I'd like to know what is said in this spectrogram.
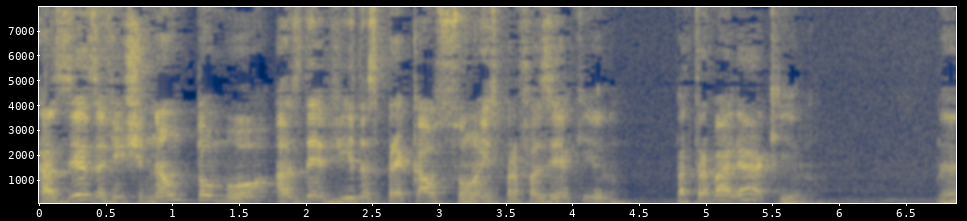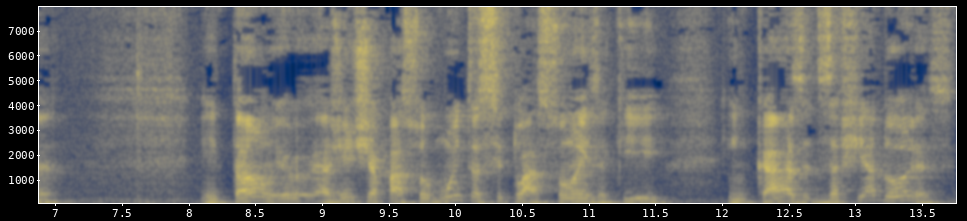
Às vezes a gente não tomou as devidas precauções para fazer aquilo, para trabalhar aquilo, né? Então, eu, a gente já passou muitas situações aqui em casa desafiadoras,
